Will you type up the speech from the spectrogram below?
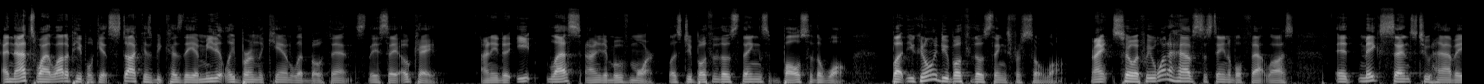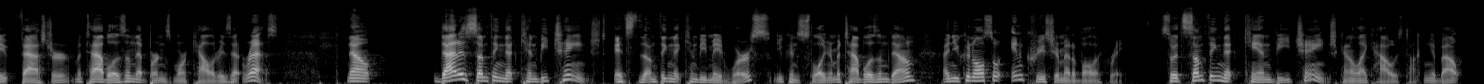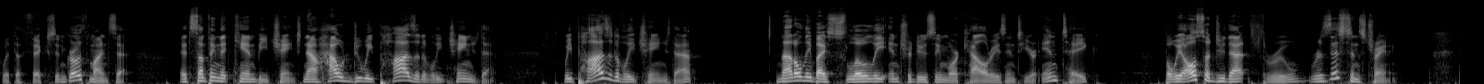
And that's why a lot of people get stuck is because they immediately burn the candle at both ends. They say, okay, I need to eat less and I need to move more. Let's do both of those things, balls to the wall. But you can only do both of those things for so long, right? So if we want to have sustainable fat loss, it makes sense to have a faster metabolism that burns more calories at rest. Now, that is something that can be changed. It's something that can be made worse. You can slow your metabolism down and you can also increase your metabolic rate. So it's something that can be changed, kind of like how I was talking about with the fixed and growth mindset. It's something that can be changed. Now, how do we positively change that? We positively change that not only by slowly introducing more calories into your intake, but we also do that through resistance training.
